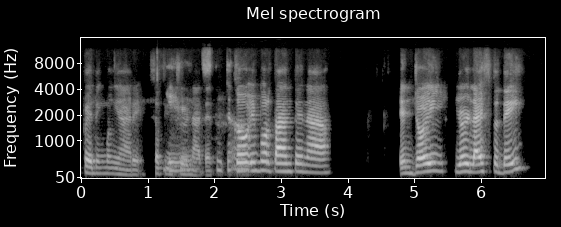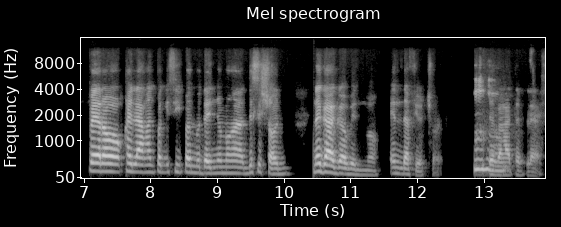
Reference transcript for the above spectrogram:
pwedeng mangyari sa future Yes, natin. totoo. So, importante na enjoy your life today, pero kailangan pag-isipan mo din yung mga desisyon na gagawin mo in the future. Mhm. Diba, Ate Bless?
